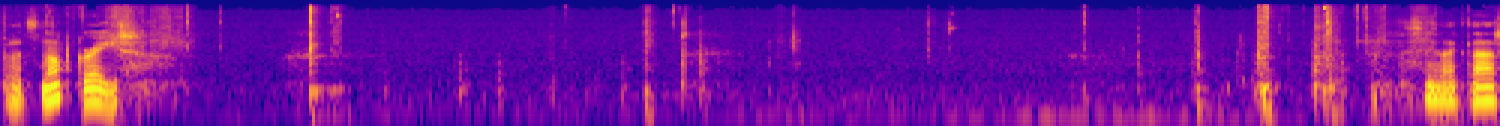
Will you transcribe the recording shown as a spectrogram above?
But it's not great. Like that?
